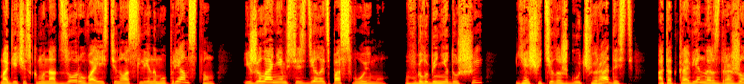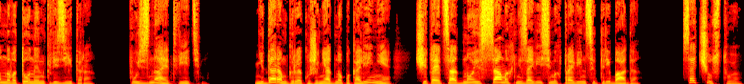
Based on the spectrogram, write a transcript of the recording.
магическому надзору воистину ослиным упрямством и желанием все сделать по-своему. В глубине души я ощутила жгучую радость от откровенно раздраженного тона инквизитора. Пусть знает ведьм. Недаром Грек уже не одно поколение считается одной из самых независимых провинций Трибада. Сочувствую.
